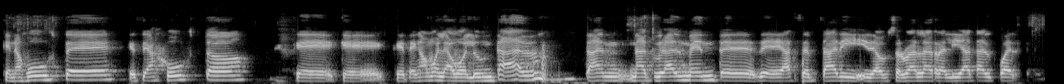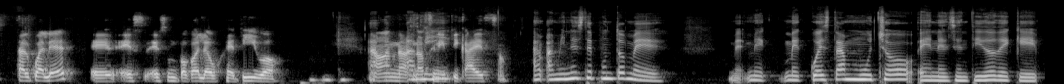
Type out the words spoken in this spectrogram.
que nos guste, que sea justo, que, tengamos la voluntad tan naturalmente de aceptar y, de observar la realidad tal cual, tal cual es, eh, es, un poco el objetivo. No, no, significa eso. A, mí en este punto me, me, cuesta mucho en el sentido de que,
